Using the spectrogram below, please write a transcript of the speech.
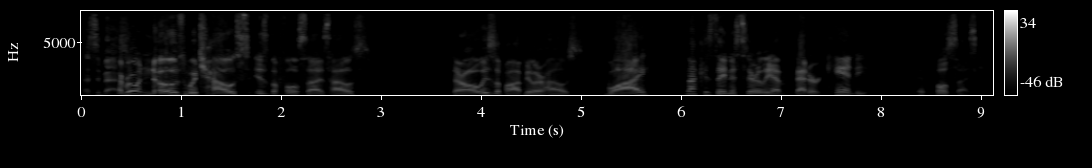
That's the best. Everyone knows which house is the full size house. They're always the popular house. Why? Not because they necessarily have better candy. They have full size candy.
